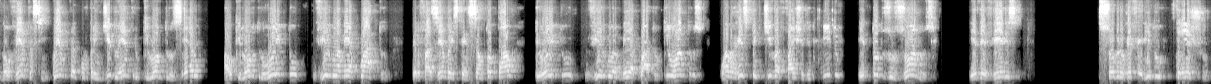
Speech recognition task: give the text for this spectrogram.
90-50, compreendido entre o quilômetro zero ao quilômetro 8,64, perfazendo a extensão total de 8,64 quilômetros, com a respectiva faixa de domínio e todos os ônus e deveres sobre o referido trecho.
